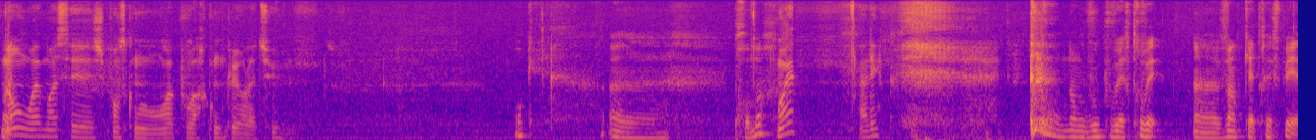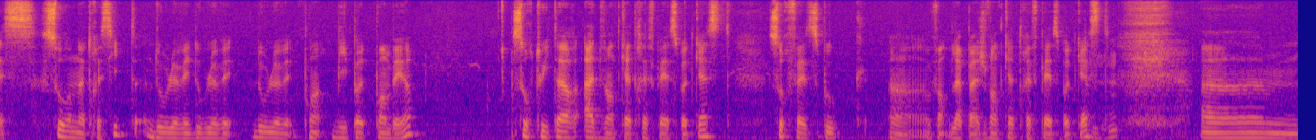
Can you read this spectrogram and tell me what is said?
Non, ouais, moi, je pense qu'on va pouvoir conclure là-dessus. Ok. Euh, promo. Ouais, allez. Donc vous pouvez retrouver un 24 fps sur notre site www.bipod.be, sur Twitter at 24 fps podcast, sur Facebook euh, la page 24 fps podcast. Mhm. Euh,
